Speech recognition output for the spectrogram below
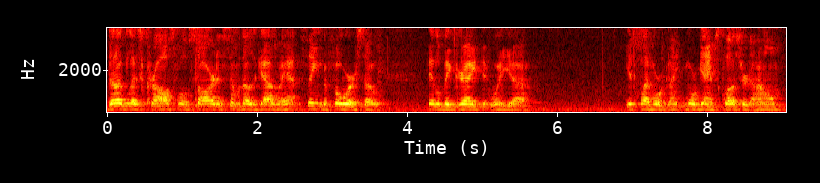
Douglas, Crossville, Sardis, some of those guys we hadn't seen before. So it'll be great that we uh, get to play more more games closer to home.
